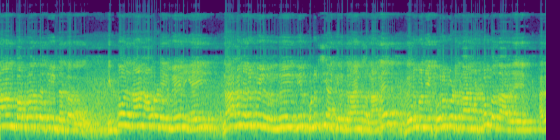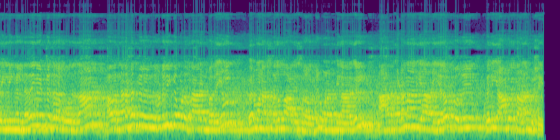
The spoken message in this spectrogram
ஆம் பர்ரத்த ஜீதத்தகு இப்போதுதான் அவருடைய மேனியை நரக நெருப்பிலிருந்து நீர் குளிர்ச்சியாக்கி இருக்கிறான்னு சொன்னாங்க. வெறுமனை பொருட்படுத்தால் மட்டும் பத்தாது. அதை நீங்கள் நிறைவேற்றுகிற போதுதான் அவர் நரகத்திலிருந்து விடுவிக்கப்படுகிறார் என்பதையும் பெருமனார் செல்லல்லா அலிஸ்வன் அவர்கள் உணர்த்தினார்கள். ஆக கடனாளியாக இறப்பது பெரிய ஆபத்தான விஷயம்.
